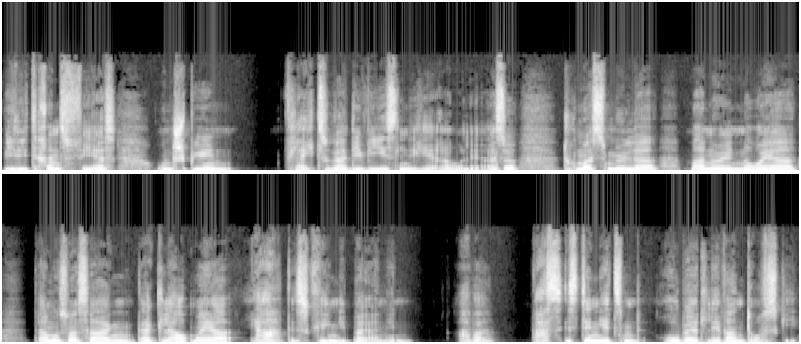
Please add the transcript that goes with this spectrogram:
wie die Transfers und spielen vielleicht sogar die wesentliche Rolle. Also Thomas Müller, Manuel Neuer, da muss man sagen, da glaubt man ja, ja, das kriegen die Bayern hin. Aber was ist denn jetzt mit Robert Lewandowski?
